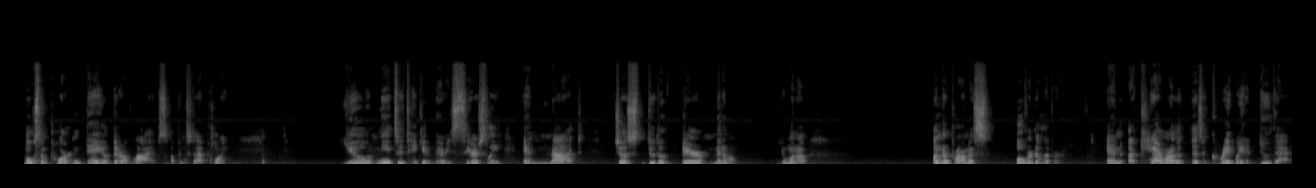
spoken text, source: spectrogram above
most important day of their lives up until that point, you need to take it very seriously and not just do the bare minimum. You want to under promise, over deliver. And a camera is a great way to do that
